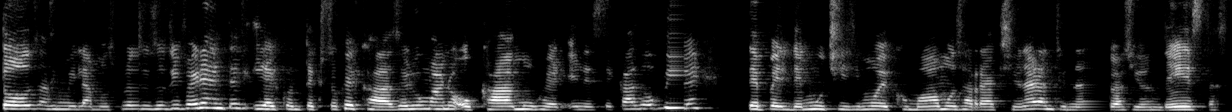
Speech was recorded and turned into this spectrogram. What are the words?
todos asimilamos procesos diferentes y el contexto que cada ser humano o cada mujer en este caso vive depende muchísimo de cómo vamos a reaccionar ante una situación de estas.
